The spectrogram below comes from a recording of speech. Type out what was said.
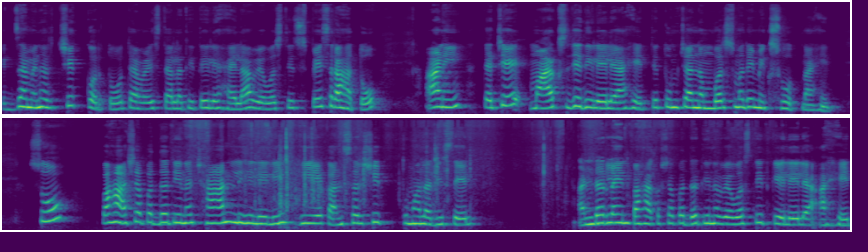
एक्झामिनर चेक करतो त्यावेळेस त्याला तिथे लिहायला व्यवस्थित स्पेस राहतो. आणि त्याचे मार्क्स जे दिलेले आहेत ते तुमच्या नंबर्समध्ये मिक्स होत नाहीत. सो पहा अशा पद्धतीनं छान लिहिलेली ही एक आन्सरशीट तुम्हाला दिसेल. अंडरलाईन पहा कशा पद्धतीनं व्यवस्थित केलेल्या आहेत.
